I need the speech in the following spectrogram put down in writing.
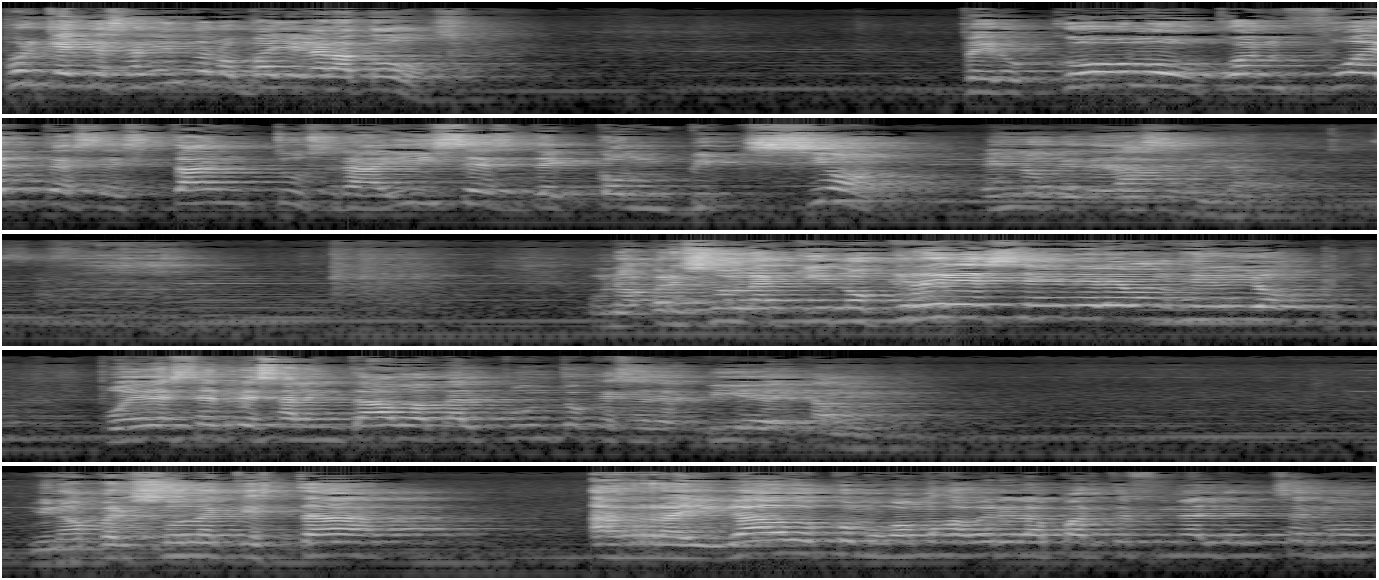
Porque el desaliento nos va a llegar a todos. Pero cómo, cuán fuertes están tus raíces de convicción es lo que te da seguridad. Una persona que no crece en el Evangelio puede ser desalentado a tal punto que se desvíe del camino. Y una persona que está arraigado, como vamos a ver en la parte final del sermón,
